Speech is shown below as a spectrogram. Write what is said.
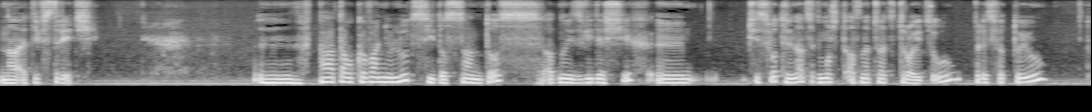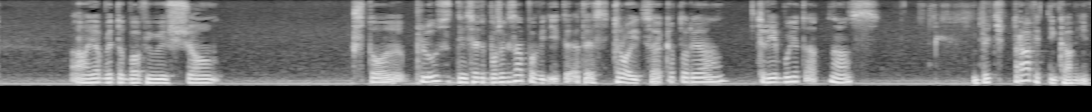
на эти встречи. По толкованию Луции dos Santos, одной из видящих, число 13 может означать Троицу Пресвятую, а я бы добавил еще, что плюс 10 Божьих заповедей. Это есть Троица, которая требует от нас быть праведниками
